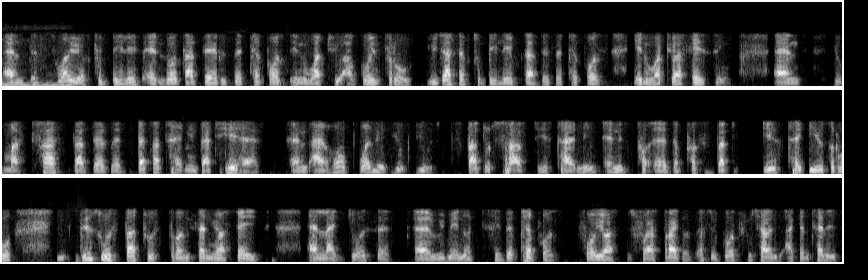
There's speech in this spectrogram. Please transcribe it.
And this is why you have to believe and know that there is a purpose in what you are going through. You just have to believe that there's a purpose in what you are facing. And you must trust that there's a better timing that He has. And I hope when you, you, start to trust His timing and his, uh, the process that He's taking you through, this will start to strengthen your faith. And like Joseph, uh, we may not see the purpose for your for your struggles. As you go through challenges, I can tell you it's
